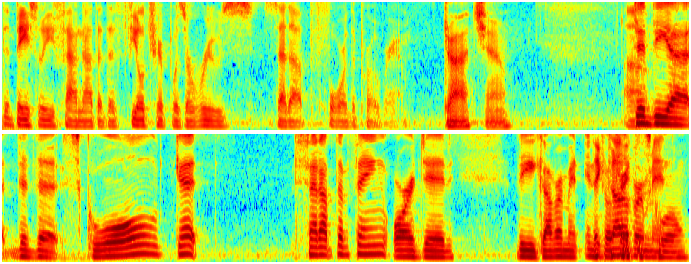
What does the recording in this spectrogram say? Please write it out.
they basically found out that the field trip was a ruse set up for the program. Gotcha. Um, did the uh, did the school get set up the thing, or did the government infiltrate the, government school?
